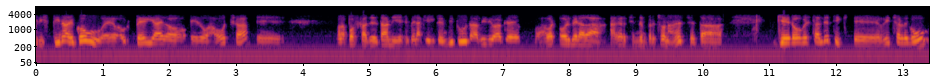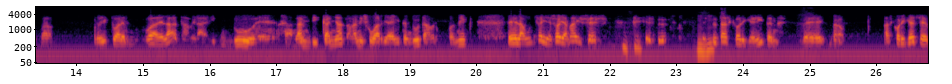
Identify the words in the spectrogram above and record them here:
Kristina dekogu, e, aurpegia edo, edo ahotsa, e, ba, postkatetan e, berak egiten ditu, eta bideoak e, ba, hor bera da agertzen den pertsona, ez? Eta, Gero bestaldetik e, Richard dugu, ba, proiektuaren bua dela, eta bera egiten du e, oza, lan bikaina eta lan izugarria egiten du, eta bueno, nik e, laguntza iesoia naiz, ez? ez dut, ez dut askorik egiten. E, bueno, askorik ez, e,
